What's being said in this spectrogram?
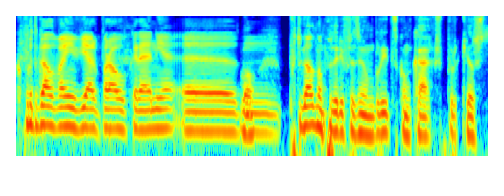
que Portugal vai enviar para a Ucrânia. Uh... Bom, Portugal não poderia fazer um blitz com carros, porque eles,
